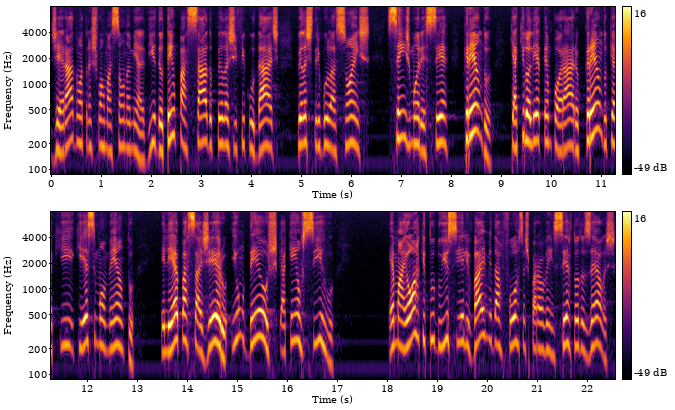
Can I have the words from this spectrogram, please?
gerado uma transformação na minha vida. Eu tenho passado pelas dificuldades, pelas tribulações, sem esmorecer, crendo que aquilo ali é temporário, crendo que aqui que esse momento ele é passageiro e um Deus a quem eu sirvo é maior que tudo isso e ele vai me dar forças para vencer todas elas.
